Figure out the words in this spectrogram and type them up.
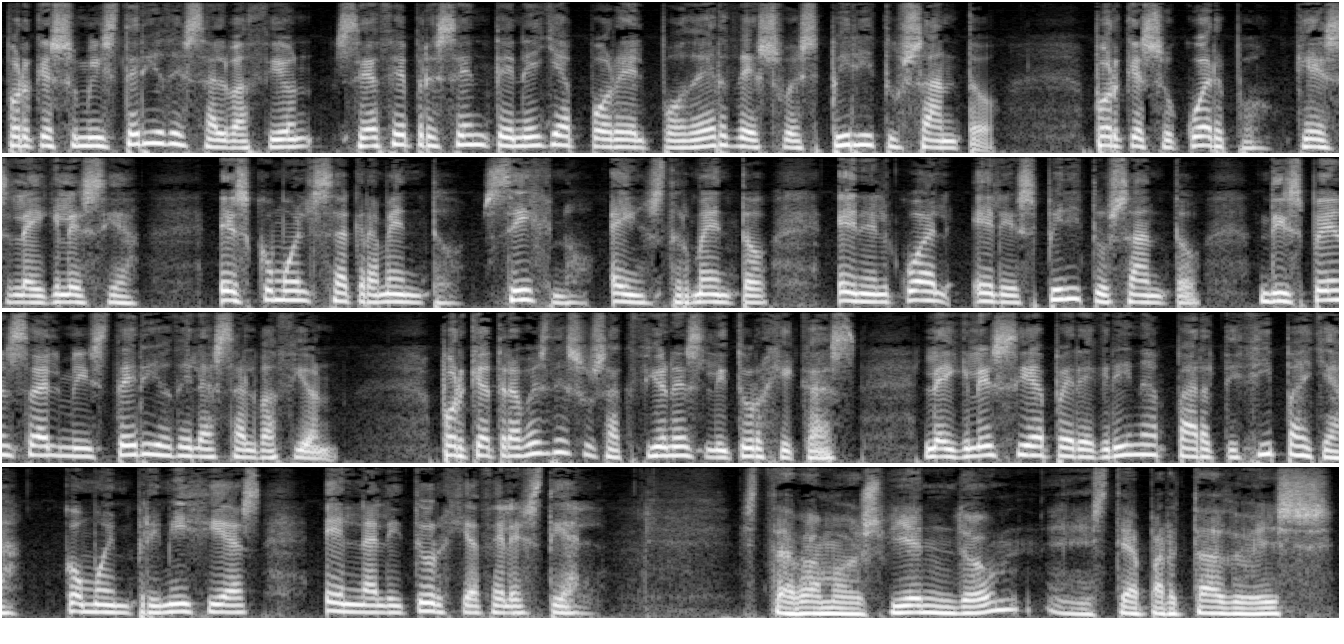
porque su misterio de salvación se hace presente en ella por el poder de su Espíritu Santo, porque su cuerpo, que es la Iglesia, es como el sacramento, signo e instrumento en el cual el Espíritu Santo dispensa el misterio de la salvación porque a través de sus acciones litúrgicas, la Iglesia peregrina participa ya, como en primicias, en la liturgia celestial. Estábamos viendo, en este apartado es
